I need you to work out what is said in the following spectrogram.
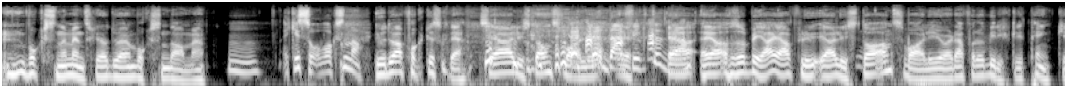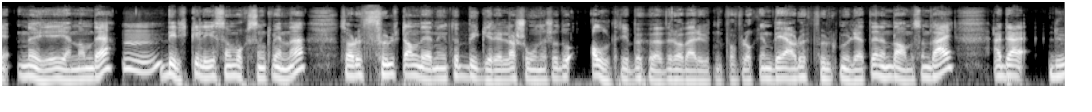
voksne mennesker, og du er en voksen dame. Mm. Ikke så voksen, da. Jo, du er faktisk det. Så jeg har lyst til å ansvarlig... Der fikk du den. Ja, ja, altså, Bea, jeg, jeg har lyst til å ansvarliggjøre deg for å virkelig tenke nøye gjennom det. Mm. Virkelig, som voksen kvinne, så har du fullt anledning til å bygge relasjoner så du aldri behøver å være utenfor flokken. Det har du fullt mulighet til. En dame som deg, det, du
